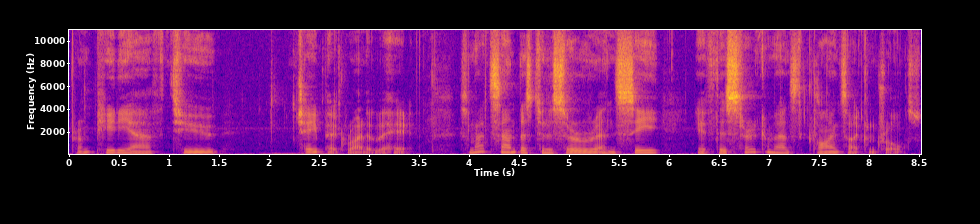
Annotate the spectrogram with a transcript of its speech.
from PDF to JPEG right over here. So let's send this to the server and see if this circumvents the client-side controls.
